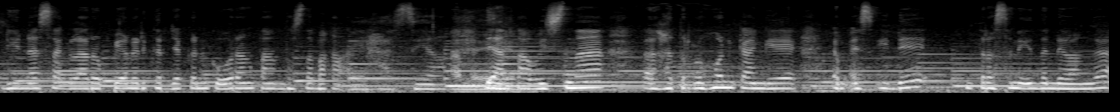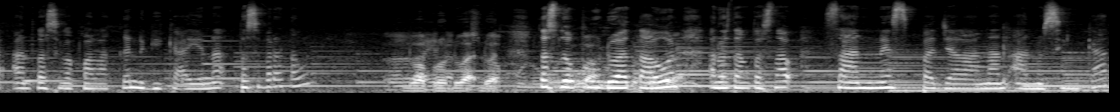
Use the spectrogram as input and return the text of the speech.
dina sagala rupi anu dikerjakeun ku urang tangtosna bakal aya hasil. Di antawisna eh, hatur nuhun kangge MSID Mitra Seni Inten Dewangga antos ngakolakeun dugi ka ayeuna tos sabaraha tahun? 22, dua. Terus 22 tahun anu tangtosna sanes perjalanan anu singkat,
